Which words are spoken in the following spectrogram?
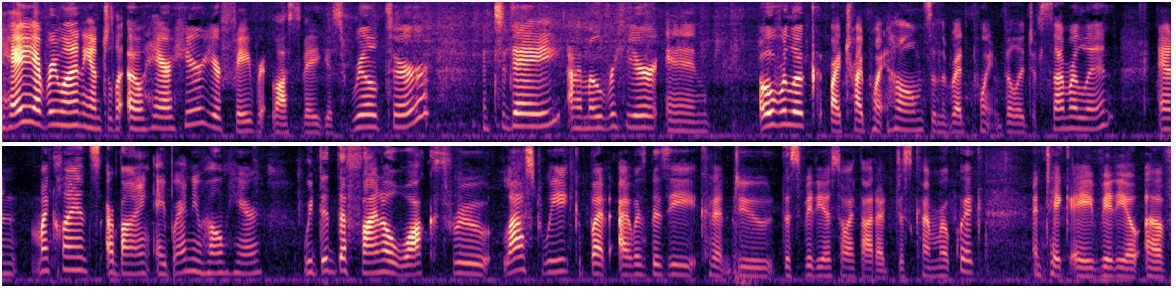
Hey, everyone, Angela O'Hare here, your favorite Las Vegas realtor. And today I'm over here in Overlook by Tri Pointe Homes in the Red Point Village of Summerlin. And my clients are buying a brand new home here. We did the final walkthrough last week, but I was busy, couldn't do this video, so I thought I'd just come real quick and take a video of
